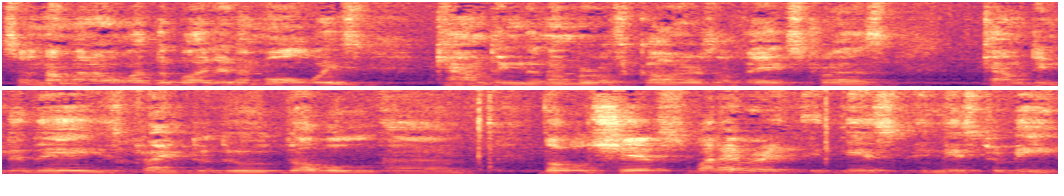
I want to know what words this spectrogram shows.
So no matter what the budget, I'm always counting the number of cars, of extras, counting the days, trying to do double um, double shifts, whatever it, needs it needs to be.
